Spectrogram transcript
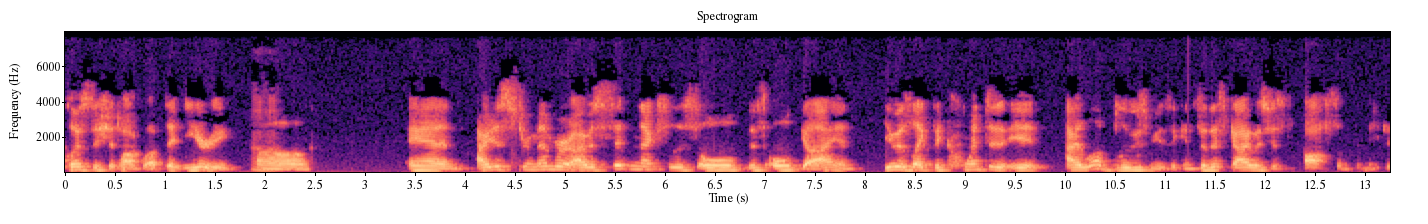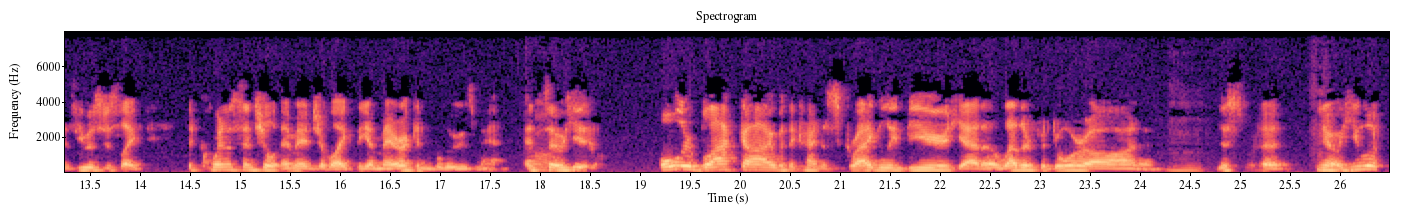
close to Chautauqua, up to Erie. Uh-huh. Um, and I just remember I was sitting next to this old this old guy, and he was like the. It, I love blues music, and so this guy was just awesome for me because he was just like the quintessential image of like the American blues man. And Cool. so he, older black guy with a kind of scraggly beard. He had a leather fedora on, and Mhm. just sort of, you know, he looked.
